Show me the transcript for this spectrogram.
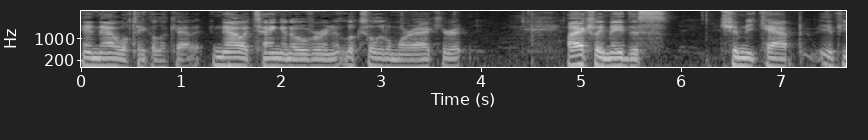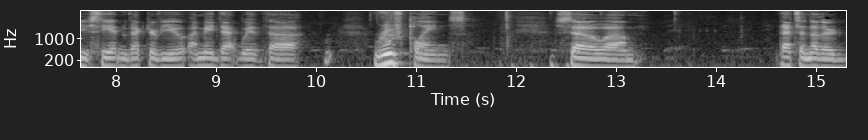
And now we'll take a look at it. Now it's hanging over and it looks a little more accurate. I actually made this chimney cap if you see it in vector view I made that with uh, roof planes so um, that's another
